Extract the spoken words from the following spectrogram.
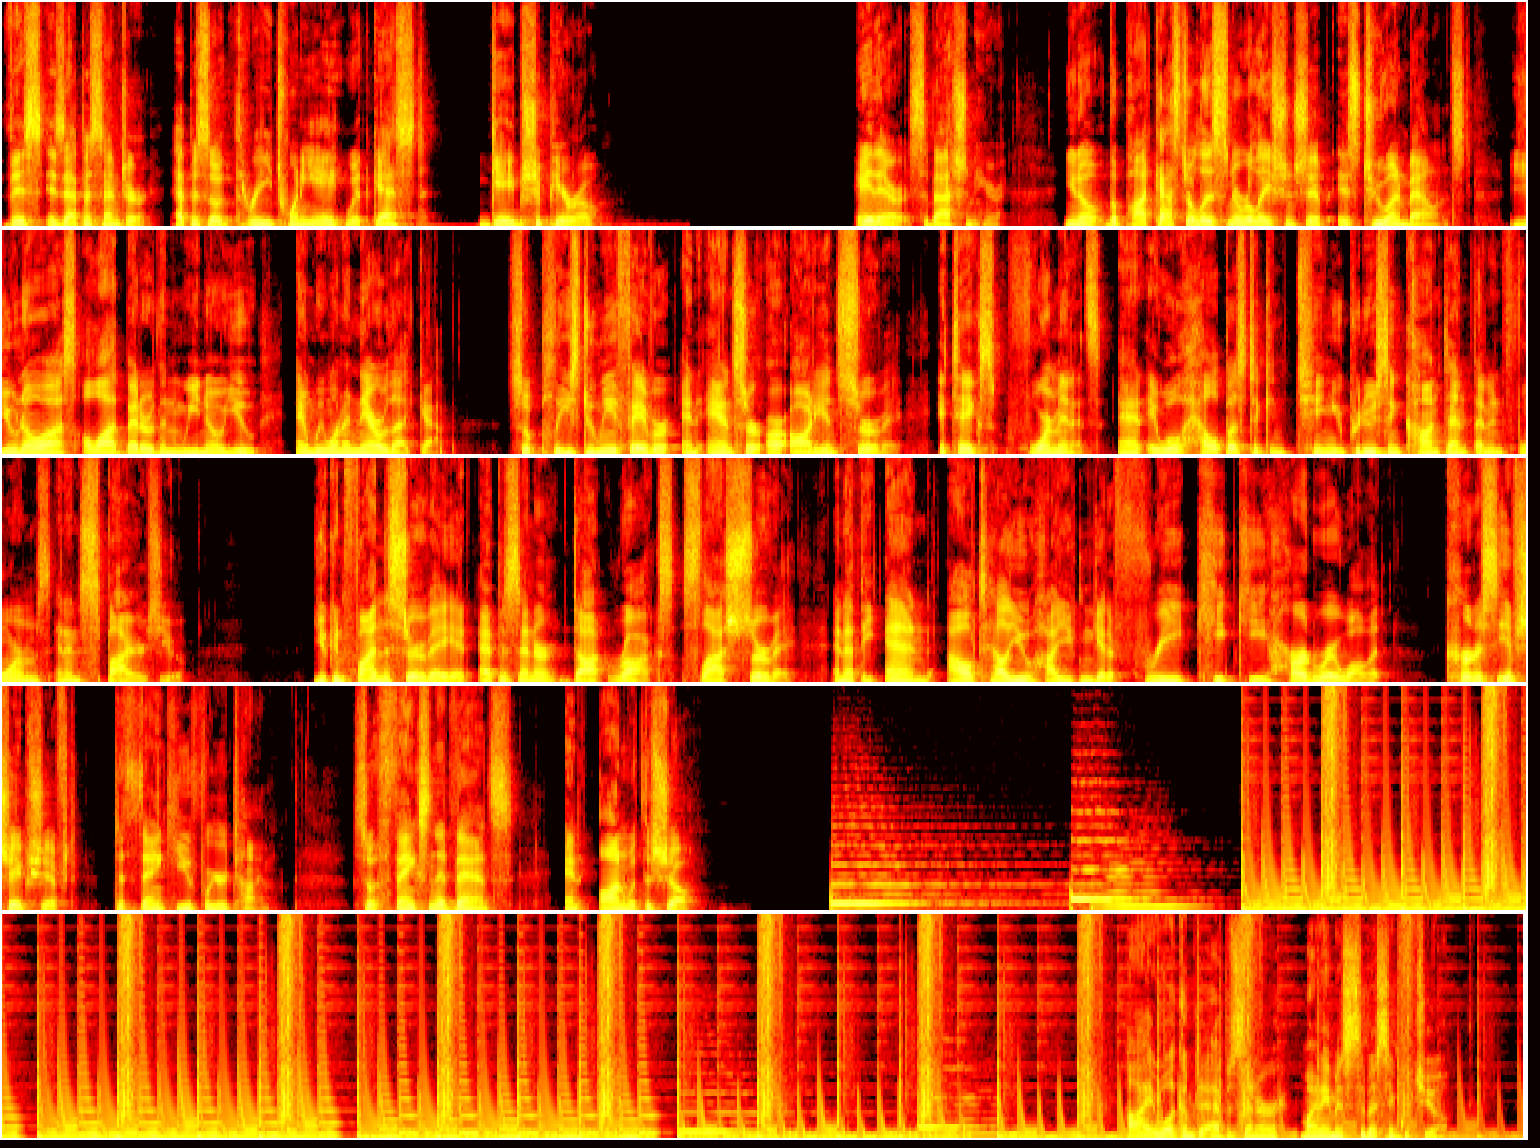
This is Epicenter, episode 328 with guest Gabe Shapiro. Hey there, Sebastian here. You know, the podcaster listener relationship is too unbalanced. You know us a lot better than we know you, and we want to narrow that gap. So please do me a favor and answer our audience survey. It takes four minutes, and it will help us to continue producing content that informs and inspires you. You can find the survey at epicenter.rocks slash survey. And at the end, I'll tell you how you can get a free KeepKey hardware wallet, courtesy of Shapeshift, to thank you for your time. So thanks in advance, and on with the show. Hi, welcome to Epicenter. My name is Sebastian Couture.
